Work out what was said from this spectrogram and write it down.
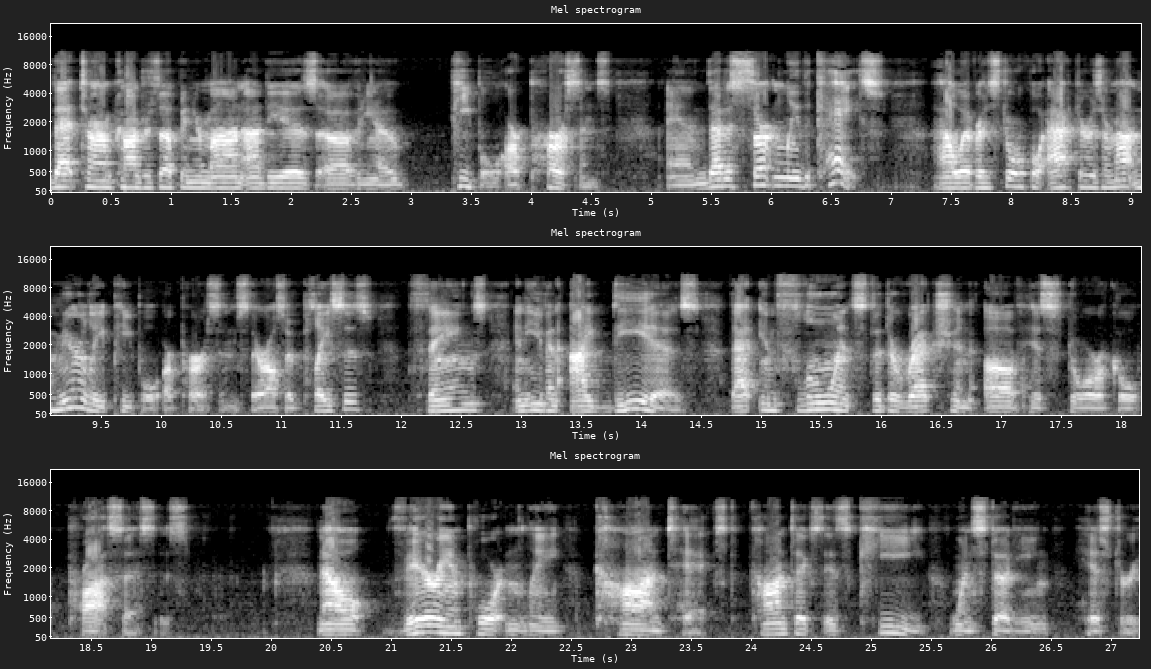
that term conjures up in your mind ideas of, you know, people or persons, and that is certainly the case. However, historical actors are not merely people or persons. They're also places, things, and even ideas that influence the direction of historical processes. Now, very importantly, context. Context is key when studying history.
